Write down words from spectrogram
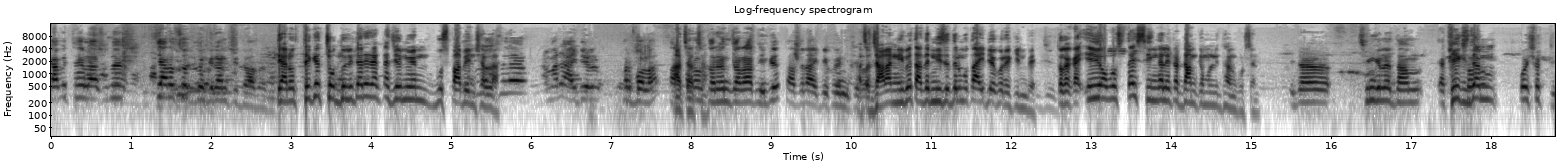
গাভীর থাকলে আসলে তেরো চোদ্দ গ্যারান্টি দেওয়া যাবে। তেরো থেকে চোদ্দ লিটারের একটা জেনুইন বুঝ পাবে ইনশাল্লাহ। আমার আইডিয়ার বলা। আচ্ছা, আচ্ছা। ধরেন যারা নিবে তাদের আইডিয়া করে নিতে আচ্ছা যারা নিবে তাদের নিজেদের মতো আইডিয়া করে কিনবে। তো কাকা এই অবস্থায় সিঙ্গেল এটার দাম কেমন নির্ধারণ করছেন? এটা সিঙ্গেলের দাম ফিক্স দাম পঁয়ষট্টি।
